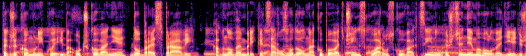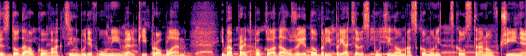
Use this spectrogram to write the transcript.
Takže komunikuje iba očkovanie očkovanie, dobré správy. A v novembri, keď sa rozhodol nakupovať čínsku a ruskú vakcínu, ešte nemohol vedieť, že s dodávkou vakcín bude v Únii veľký problém. Iba predpokladal, že je dobrý priateľ s Putinom a s komunistickou stranou v Číne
